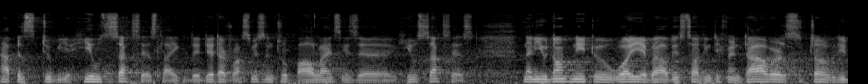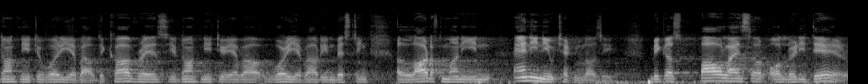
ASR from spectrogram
happens to be a huge success, like the data transmission through power lines is a huge success, then you don't need to worry about installing different towers. You don't need to worry about the coverage. You don't need to about, worry about investing a lot of money in any new technology because power lines are already there.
